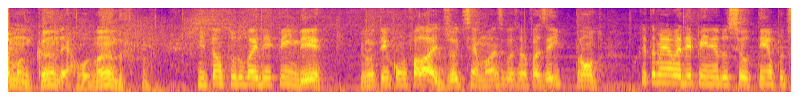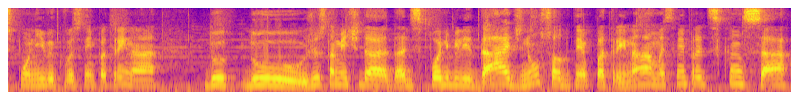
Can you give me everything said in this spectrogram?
mancando? É rolando? então tudo vai depender. Eu não tenho como falar 18 semanas que você vai fazer e pronto. Porque também vai depender do seu tempo disponível que você tem para treinar, do, do justamente da, da, disponibilidade, não só do tempo para treinar, mas também para descansar,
